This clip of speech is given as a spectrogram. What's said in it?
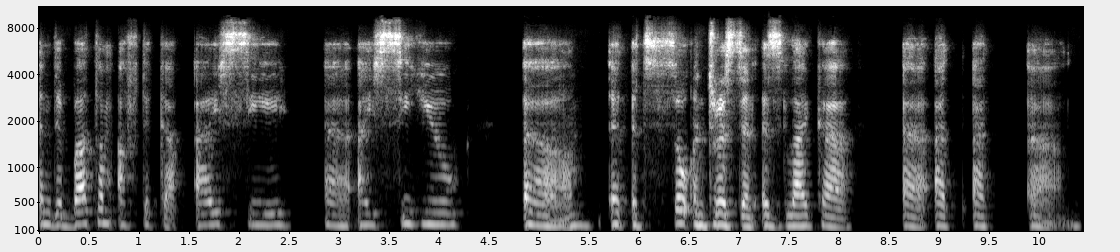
in the bottom of the cup, I see, uh, I see you. Um, it, it's so interesting. It's like a, a, a, a um,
